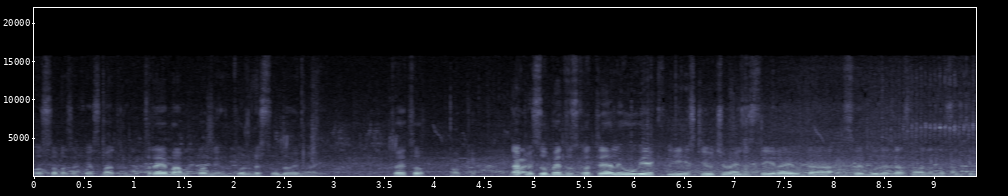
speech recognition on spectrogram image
osoba za koje smatram da trebam, podnio tužbe sudovima i to je to. okej. Dakle, Supetus hoteli uvijek i isključivo inzistiraju da sve bude zasnovano na sudskim.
